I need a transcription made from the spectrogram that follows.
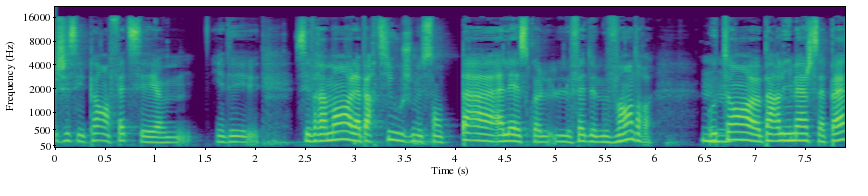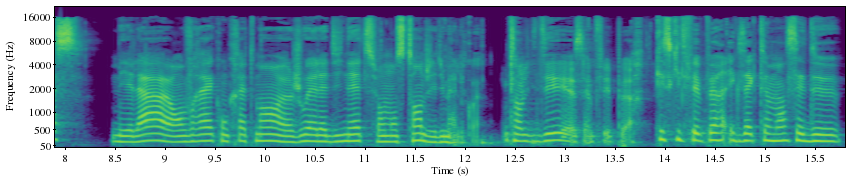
je sais pas. En fait, c'est euh, il y a des, c'est vraiment la partie où je me sens pas à l'aise, quoi. Le, fait de me vendre, Mhm. autant euh, par l'image ça passe, mais là, en vrai, concrètement, euh, jouer à la dinette sur mon stand, j'ai du mal, quoi. Dans l'idée, euh, ça me fait peur Qu'est-ce qui te fait peur exactement? C'est de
